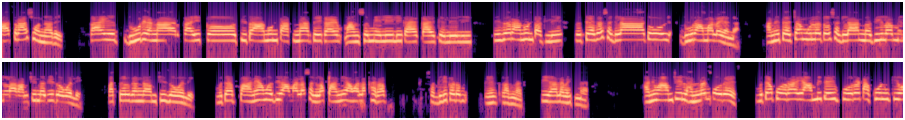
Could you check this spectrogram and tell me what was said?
हा त्रास होणार आहे. काय धूर येणार काही तिथं आणून टाकणार ते काय माणसं मेलेली काय काय केलेली ती जर आणून टाकली तर त्याचा सगळा तो धूर आम्हाला येणार. आणि त्याच्यामुळे तो सगळा नदीला मिळणार आमची नदी जवळ आहे. पातळगंगा आमची जवळ आहे. मग त्या पाण्यामध्ये आम्हाला सगळं पाणी आम्हाला खराब सगळीकडं हे करणार पियाला भेटणार. आणि मग आमची लहान लहान पोरं आहेत. मग त्या पोरा आम्ही ते पोरं टाकून किंवा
